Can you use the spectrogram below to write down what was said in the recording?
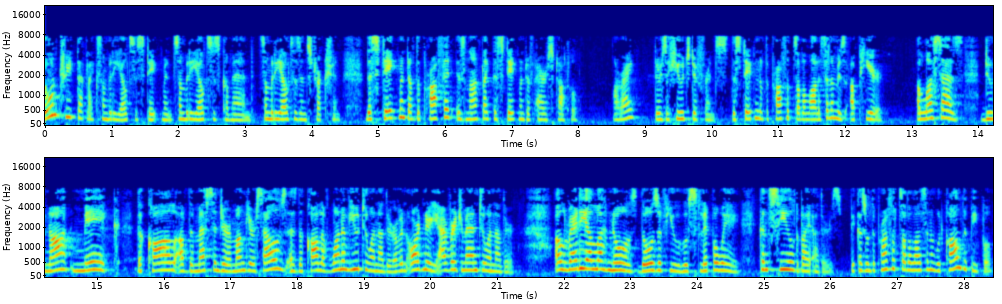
don't treat that like somebody else's statement, somebody else's command, somebody else's instruction. The statement of the Prophet is not like the statement of Aristotle. All right? There's a huge difference. The statement of the Prophet ﷺ is up here. Allah says, do not make the call of the messenger among yourselves as the call of one of you to another, of an ordinary, average man to another. Already Allah knows those of you who slip away, concealed by others. Because when the Prophet ﷺ would call the people,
